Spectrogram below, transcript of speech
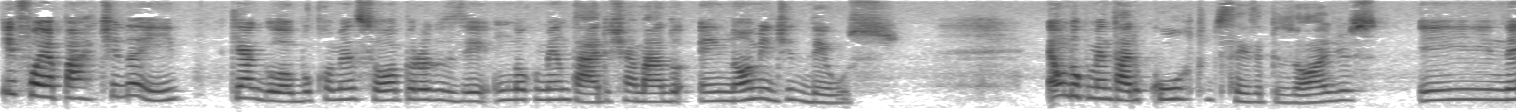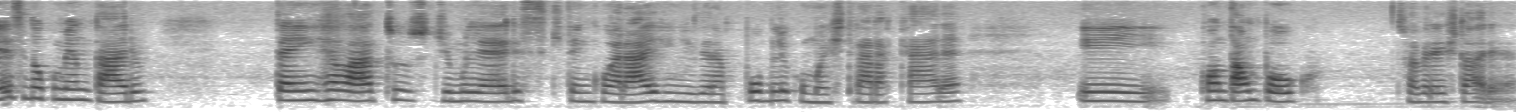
E foi a partir daí que a Globo começou a produzir um documentário chamado Em Nome de Deus. É um documentário curto, de seis episódios, e nesse documentário tem relatos de mulheres que têm coragem de vir a público, mostrar a cara e contar um pouco sobre a história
